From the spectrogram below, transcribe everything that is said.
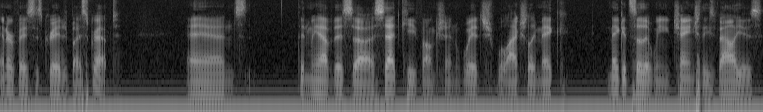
interface is created by script. And then we have this uh, set key function which will actually make make it so that when you change these values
